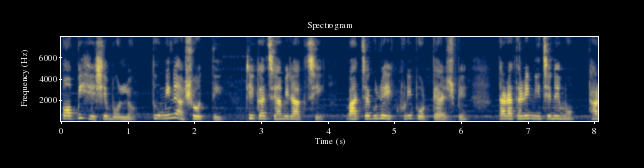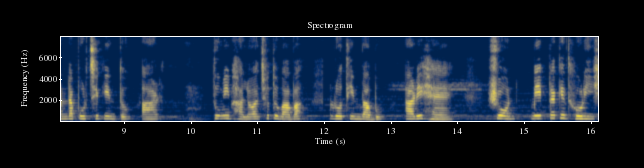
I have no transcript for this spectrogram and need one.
পপি হেসে বলল, তুমি না সত্যি, ঠিক আছে আমি রাখছি, বাচ্চাগুলো এক্ষুনি পড়তে আসবে, তাড়াতাড়ি নিচে নেমো। ঠান্ডা পড়ছে কিন্তু, আর তুমি ভালো আছো তো বাবা? রথিনবাবু আরে হ্যাঁ। শোন মেঘটাকে ধরিস,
